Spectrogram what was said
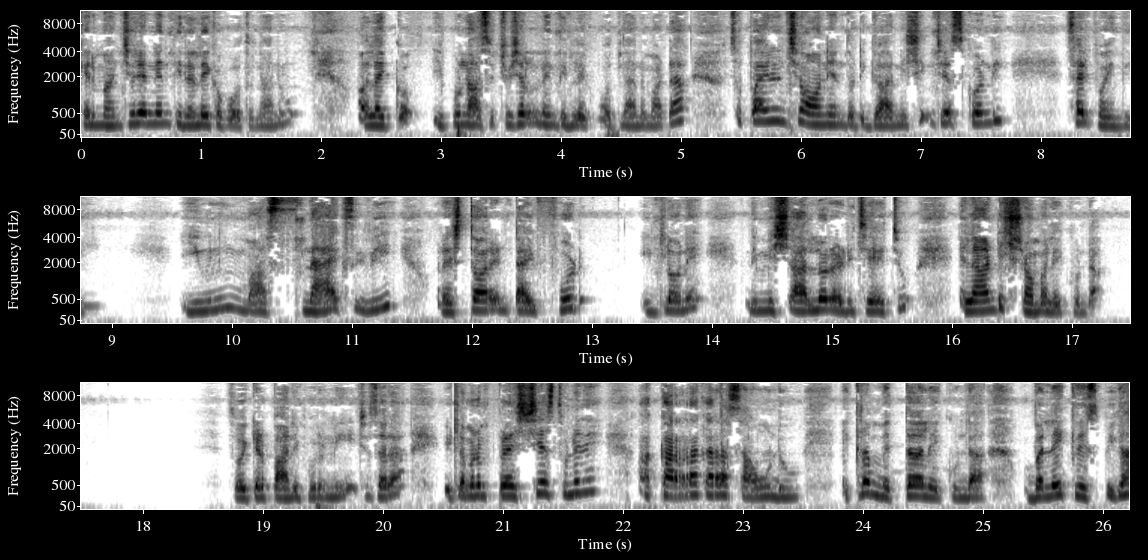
కానీ మంచూరియా నేను తినలేకపోతున్నాను. లైక్ ఇప్పుడు నా సిచ్యువేషన్లో నేను తినలేకపోతున్నాను అనమాట సో పైనుంచి ఆనియన్ తోటి గార్నిషింగ్ చేసుకోండి. సరిపోయింది. ఈవినింగ్ మా స్నాక్స్ ఇవి. రెస్టారెంట్ టైప్ ఫుడ్ ఇంట్లోనే నిమిషాల్లో రెడీ చేయొచ్చు. ఎలాంటి శ్రమ లేకుండా. సో ఇక్కడ పానీపూరిని చూసారా? ఇట్లా మనం ప్రెస్ చేస్తుంటేనే ఆ కర్ర కర్ర సౌండ్ ఇక్కడ మెత్తగా లేకుండా భలే క్రిస్పీగా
